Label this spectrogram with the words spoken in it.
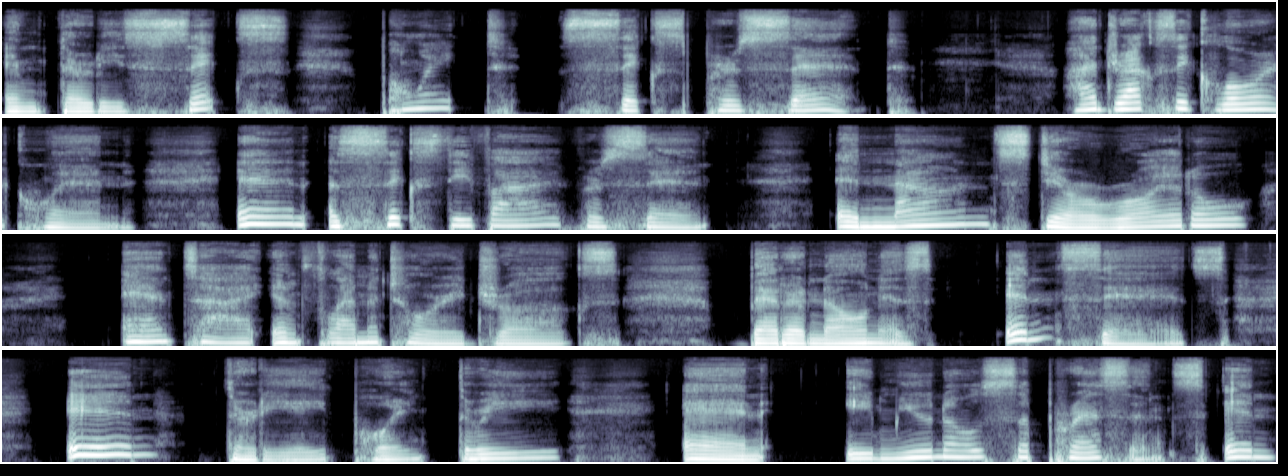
in 36.6%. Hydroxychloroquine in 65% and non steroidal anti inflammatory drugs, better known as NSAIDs, in 38.3 and immunosuppressants in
